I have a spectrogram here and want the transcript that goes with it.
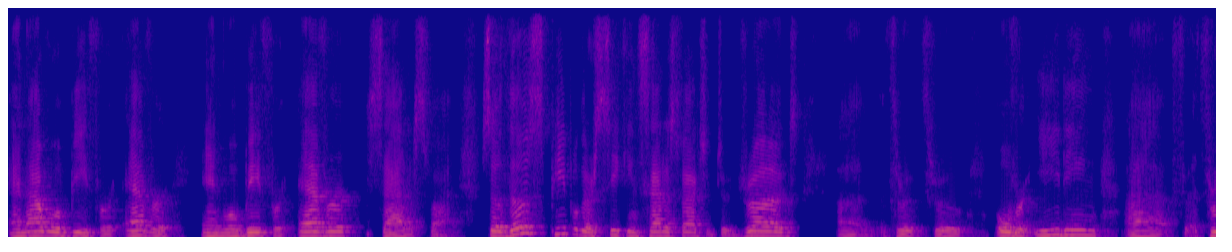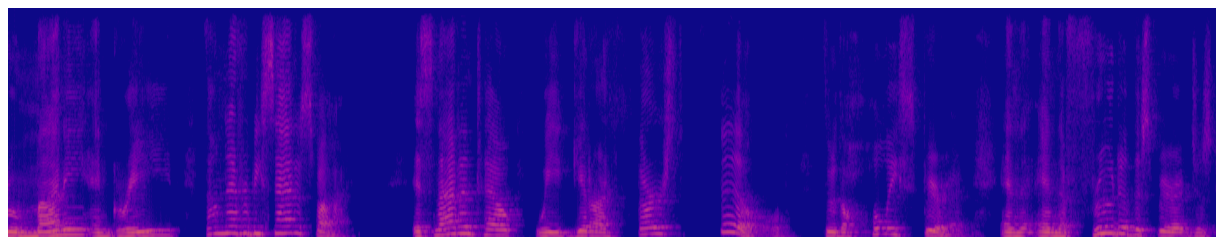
And I will be forever and will be forever satisfied. So those people that are seeking satisfaction through drugs, uh, through through overeating, uh, f- through money and greed, they'll never be satisfied. It's not until we get our thirst filled through the Holy Spirit and the, and the fruit of the Spirit just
